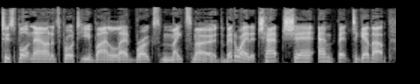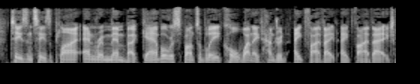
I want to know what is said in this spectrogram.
To Sport Now, and it's brought to you by Ladbrokes Mates Mode, the better way to chat, share, and bet together. T's and C's apply, and remember, gamble responsibly. Call 1 800 858 858.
